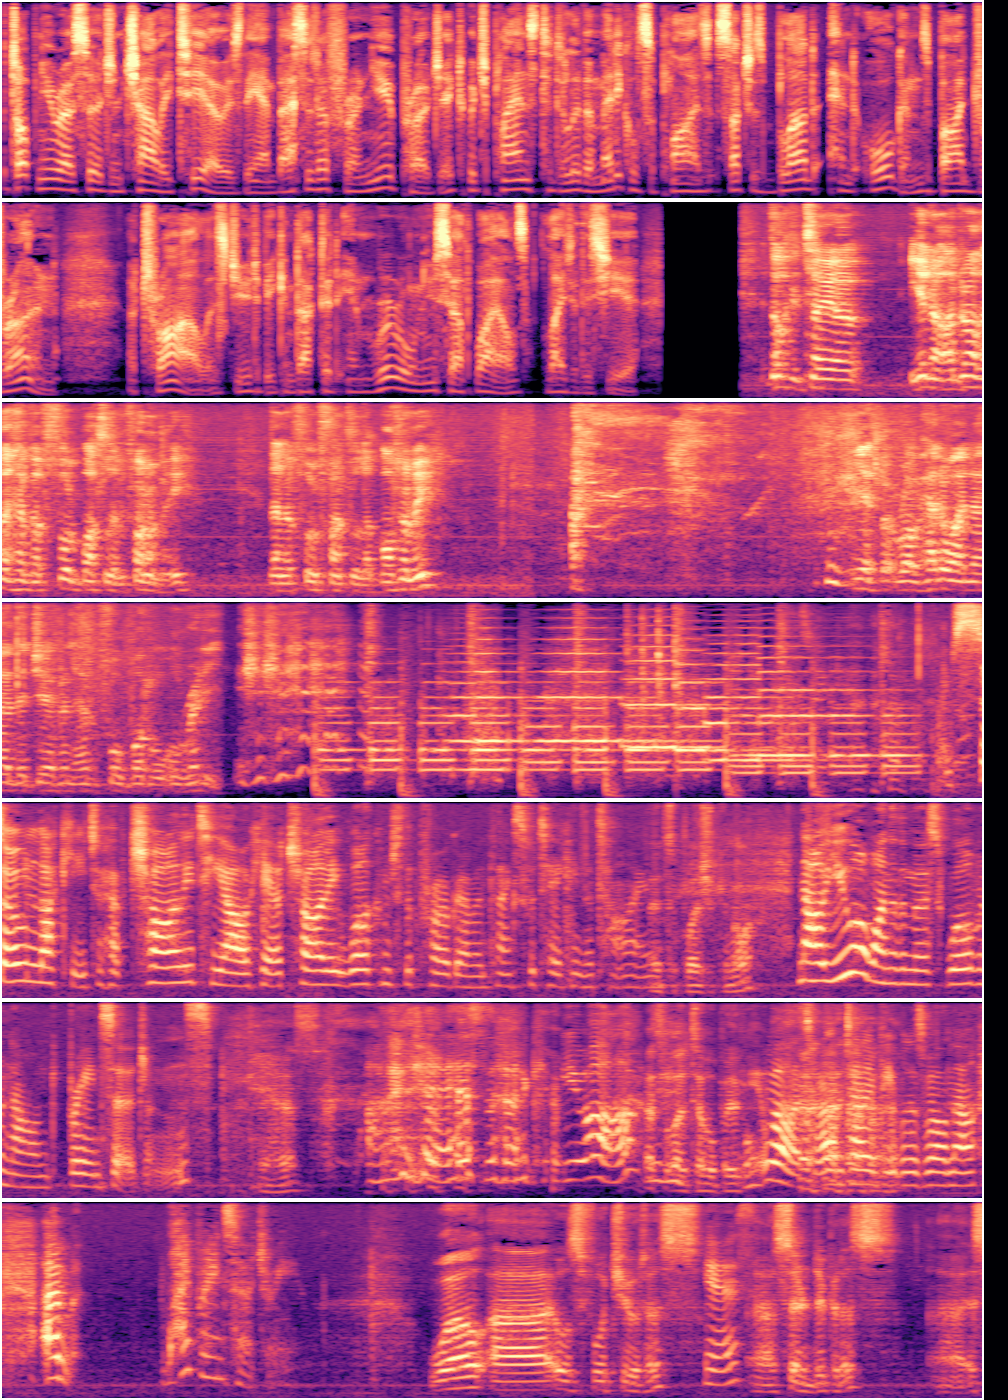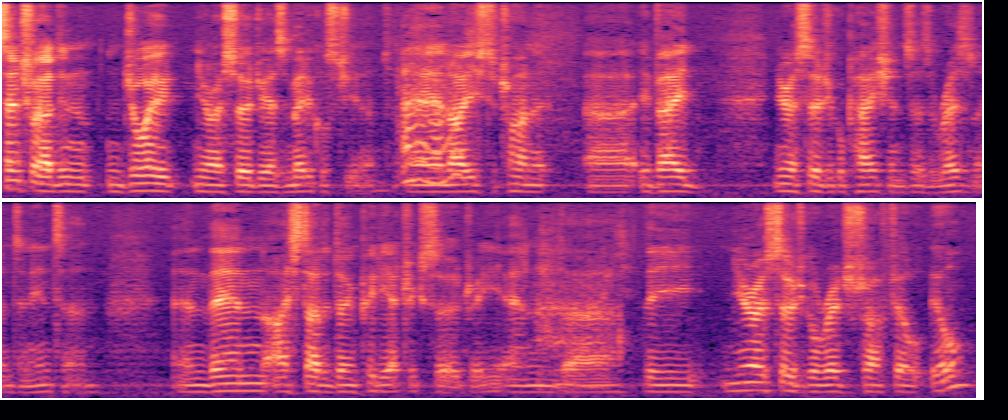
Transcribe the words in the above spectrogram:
The top neurosurgeon Charlie Teo is the ambassador for a new project which plans to deliver medical supplies such as blood and organs by drone. A trial is due to be conducted in rural New South Wales later this year. Dr. Teo, you know, I'd rather have a full bottle in front of me than a full frontal lobotomy. yes, but Rob, how do I know that you haven't had a full bottle already? so lucky to have Charlie Teo here. Charlie, welcome to the program and thanks for taking the time. It's a pleasure, Camilla. Now, you are one of the most world renowned brain surgeons. Yes. Uh, yes, you are. That's what I tell people. Well, that's what I'm telling people as well now. Um, why brain surgery? Well, uh, it was fortuitous. Yes. Uh, serendipitous. Uh, essentially, I didn't enjoy neurosurgery as a medical student, Uh-huh. and I used to try and uh, evade neurosurgical patients as a resident and intern. And then I started doing pediatric surgery, and Oh, uh, the neurosurgical registrar fell ill,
